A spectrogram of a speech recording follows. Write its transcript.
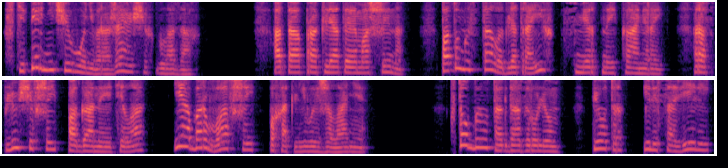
в теперь ничего не выражающих глазах. А та проклятая машина потом и стала для троих смертной камерой, расплющившей поганые тела и оборвавшей похотливые желания. Кто был тогда за рулем, Петр или Савелий,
